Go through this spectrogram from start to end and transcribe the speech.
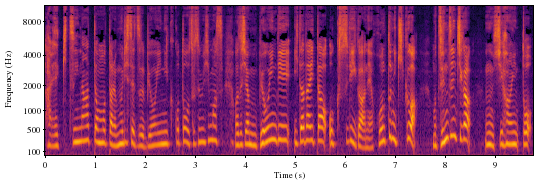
あれきついなって思ったら無理せず病院に行くことをお勧めします。私は病院でいただいたお薬がね、本当に効くわ。もう全然違う。うん、市販と。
